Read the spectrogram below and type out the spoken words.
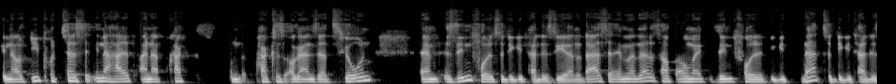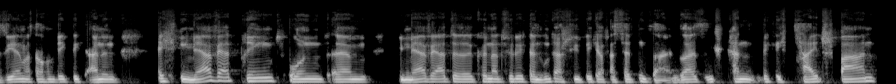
Genau die Prozesse innerhalb einer Praxis und Praxisorganisation ähm, sinnvoll zu digitalisieren. Und da ist ja immer ne, das Hauptargument sinnvoll ne, zu digitalisieren, was auch wirklich einen echten Mehrwert bringt. Und ähm, die Mehrwerte können natürlich dann unterschiedlicher Facetten sein. Das heißt, ich kann wirklich Zeit sparen,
